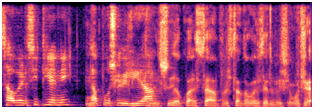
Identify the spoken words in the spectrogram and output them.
saber si tiene la posibilidad. ¿En el suyo cuál está prestando buen servicio? O sea,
